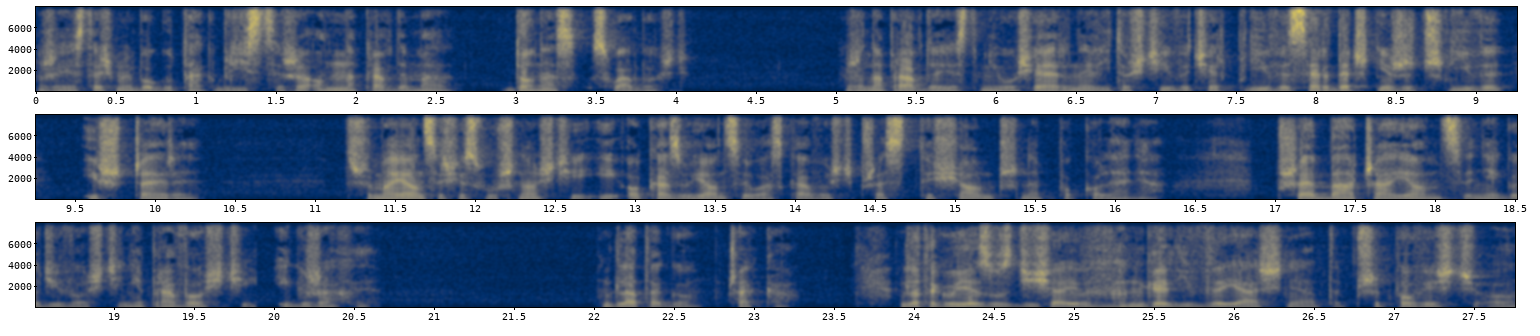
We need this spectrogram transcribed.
że jesteśmy Bogu tak bliscy, że On naprawdę ma do nas słabość, że naprawdę jest miłosierny, litościwy, cierpliwy, serdecznie życzliwy i szczery, trzymający się słuszności i okazujący łaskawość przez tysiączne pokolenia, przebaczający niegodziwości, nieprawości i grzechy. Dlatego czeka. Dlatego Jezus dzisiaj w Ewangelii wyjaśnia tę przypowieść o,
